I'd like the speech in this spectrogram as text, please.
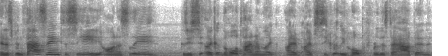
and it's been fascinating to see, honestly, because you see, like the whole time, I'm like, I've, I've secretly hoped for this to happen,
